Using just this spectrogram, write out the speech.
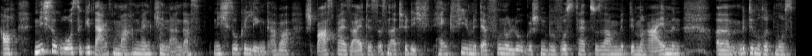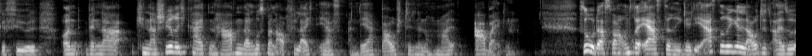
auch nicht so große Gedanken machen, wenn Kindern das nicht so gelingt. Aber Spaß beiseite. Es ist natürlich, hängt viel mit der phonologischen Bewusstheit zusammen, mit dem Reimen, äh, mit dem Rhythmusgefühl. Und wenn da Kinder Schwierigkeiten haben, dann muss man auch vielleicht erst an der Baustelle nochmal arbeiten. So, das war unsere erste Regel. Die erste Regel lautet also,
